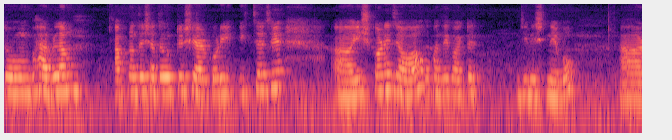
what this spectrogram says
তো ভাবলাম আপনাদের সাথেও একটু শেয়ার করি। ইচ্ছা যে ইস্কনে যাওয়া, ওখান থেকে কয়েকটা জিনিস নেব। আর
